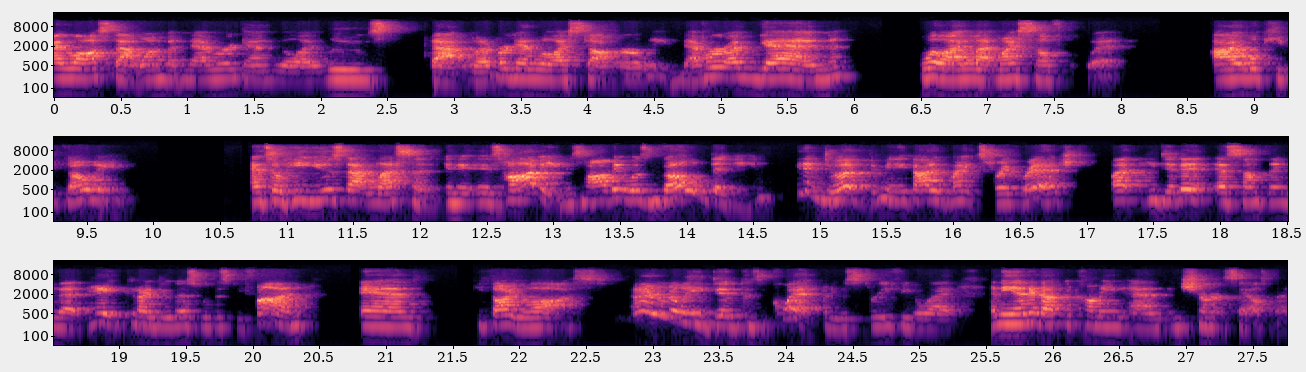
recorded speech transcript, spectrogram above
I lost that one, but never again will I lose that. Never again will I stop early. Never again will I let myself. I will keep going. And so he used that lesson in his hobby. His hobby was gold digging. He didn't do it. I mean, he thought it might strike rich, but he did it as something that, hey, could I do this? Would this be fun? And he thought he lost. I really did because he quit, but he was three feet away. And he ended up becoming an insurance salesman.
